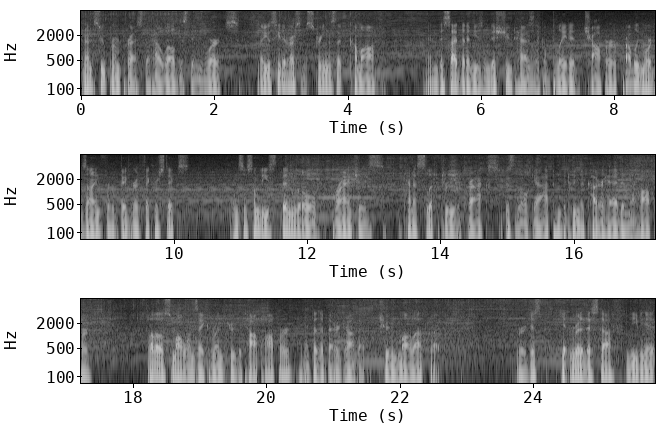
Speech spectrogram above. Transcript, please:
And I'm super impressed at how well this thing works. Now you'll see there are some strings that come off And this side that I'm using this chute has like a bladed chopper, probably more designed for bigger, thicker sticks. And so some of these thin little branches kind of slip through the cracks, just a little gap in between the cutter head and the hopper. A lot of those small ones, they can run through the top hopper, and it does a better job at chewing them all up, but we're just getting rid of this stuff, leaving it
